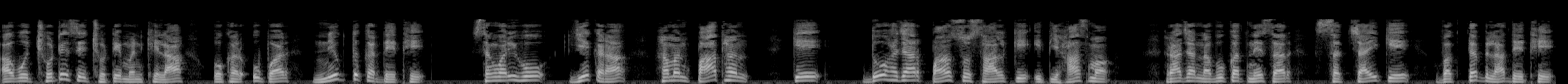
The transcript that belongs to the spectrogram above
और वो छोटे से छोटे मन खेला ओकर ऊपर नियुक्त कर दे थे। संगवारी हो, ये करा, हमन पाथन के 2500 साल के इतिहास में राजा नबुकत ने सर सच्चाई के वक्तव्य ला दे थे।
